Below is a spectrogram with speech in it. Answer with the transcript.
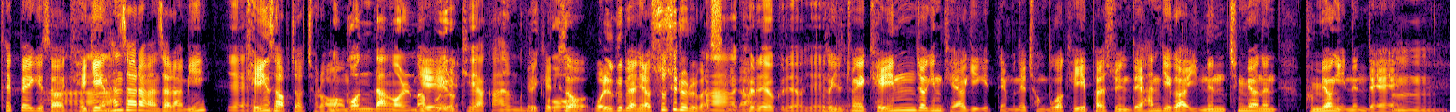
택배 기사 아. 개개인 한 사람 한 사람이 예. 개인 사업자처럼 뭐 건당 얼마 뭐 예. 이렇게 약간 하는 이렇게 있고. 해서 월급이 아니라 수수료를 받습니다. 아, 그래요, 그래요. 예. 그래서 예. 일종의 개인적인 계약이기 때문에 정부가 개입할 수 있는데 한계가 있는 측면은 분명히 있는데 음.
